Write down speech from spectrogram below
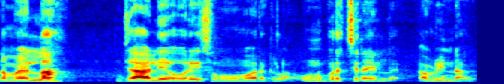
நம்ம எல்லாம் ஜாலியாக ஒரே சமூகமாக இருக்கலாம். ஒன்றும் பிரச்சனை இல்லை. அப்படின்னாங்க.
